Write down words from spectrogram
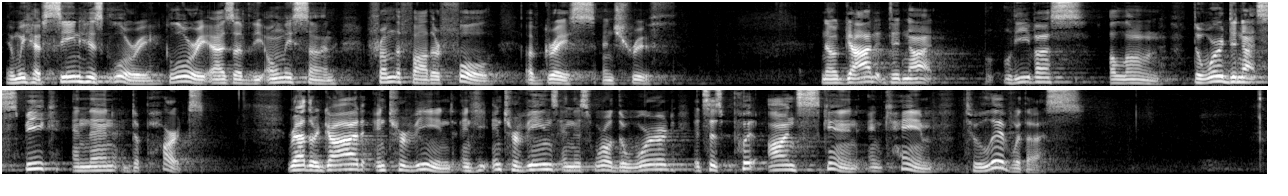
And we have seen his glory, glory as of the only Son from the Father, full of grace and truth. Now, God did not leave us alone. The Word did not speak and then depart. Rather, God intervened, and He intervenes in this world. The Word, it says, put on skin and came to live with us.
